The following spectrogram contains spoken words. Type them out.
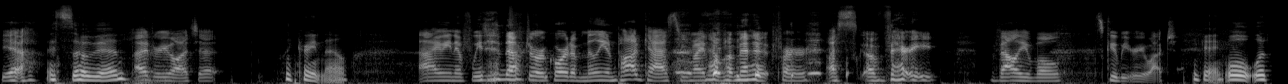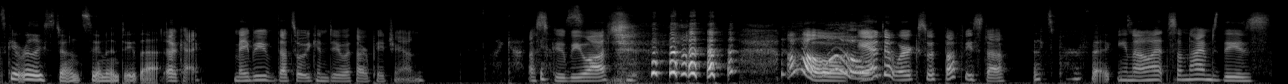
Yeah, It's so good. I'd rewatch it. Like right now. I mean, if we didn't have to record a million podcasts, we might have a minute for a very valuable Scooby rewatch. Okay. Well, let's get really stoned soon and do that. Okay, maybe that's what we can do with our Patreon. Oh my god. A Scooby watch. oh, Whoa. and it works with Buffy stuff. That's perfect. You know what? Sometimes these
